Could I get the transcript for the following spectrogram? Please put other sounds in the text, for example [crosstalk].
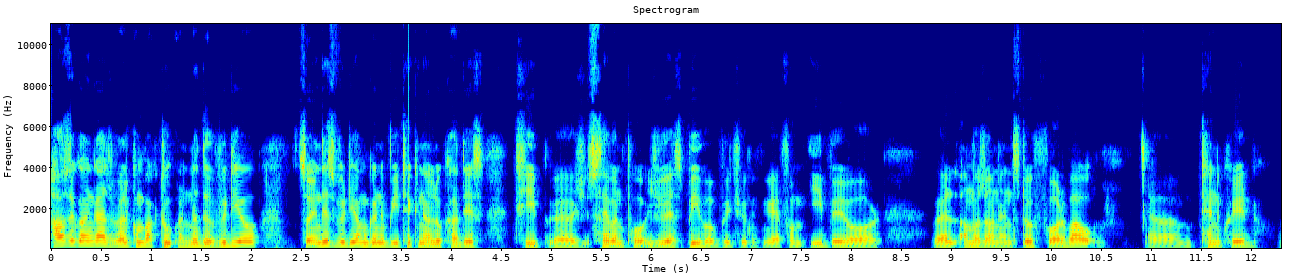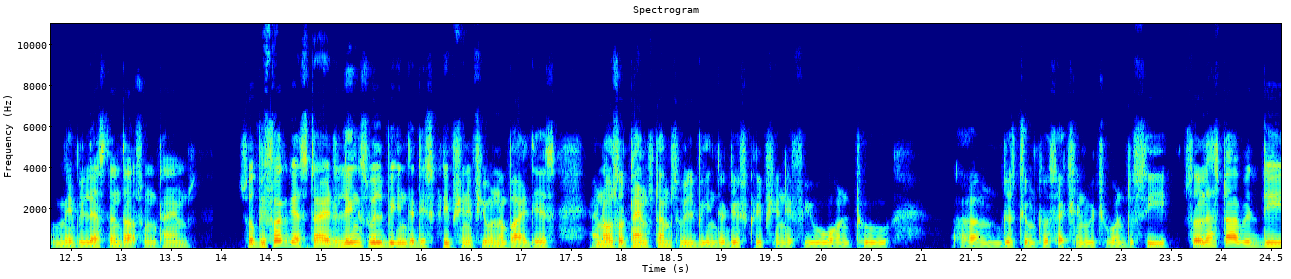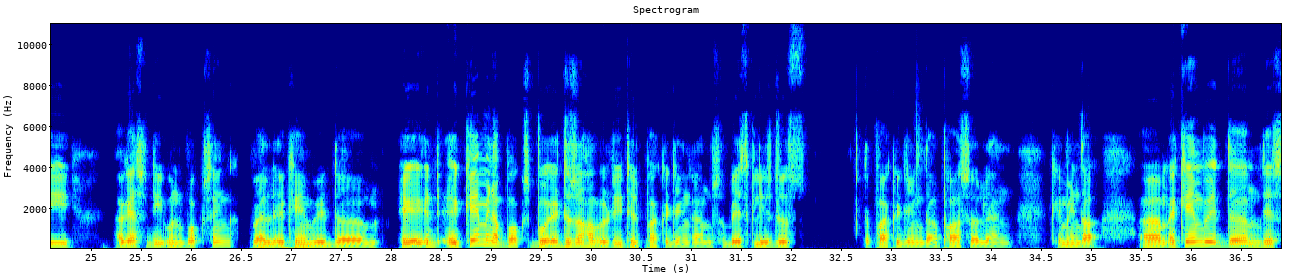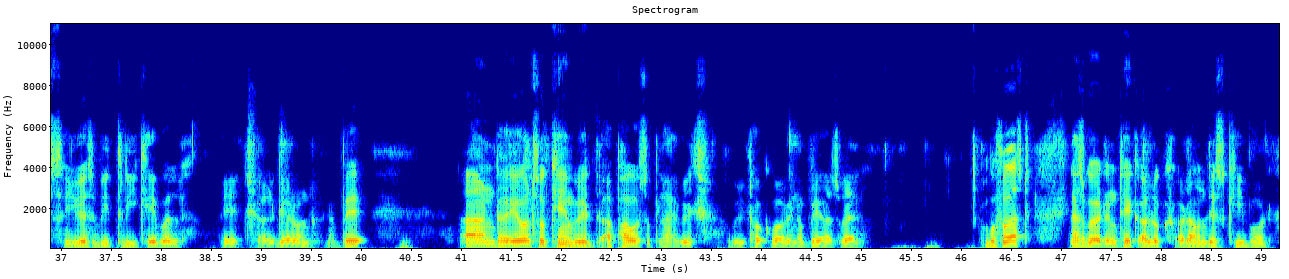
How's it going guys? Welcome back to another video. So in this video I'm going to be taking a look at this cheap uh, 7 port USB hub which you can get from eBay or well Amazon and stuff for about um, 10 quid maybe less than that sometimes. So before we get started links will be in the description if you want to buy this and also timestamps will be in the description if you want to um, just jump to a section which you want to see. So let's start with the I guess the unboxing. Well, it came with um, it, it, it came in a box, but it doesn't have a retail packaging. Um, so basically it's just the packaging, the parcel, and came in that. Um, it came with um, this USB 3 cable, which I'll get onto in a bit, and uh, it also came with a power supply, which we'll talk about in a bit as well. But first, let's go ahead and take a look around this keyboard.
